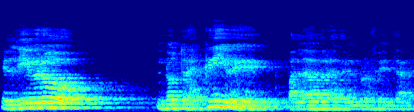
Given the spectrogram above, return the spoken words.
El libro no transcribe palabras del profeta,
